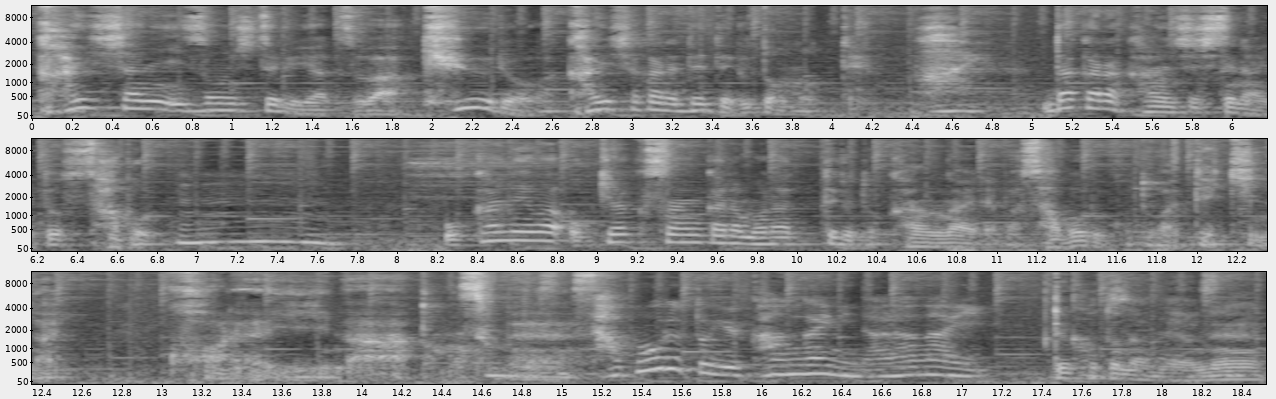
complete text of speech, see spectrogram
会社に依存してるやつは給料は会社から出てると思ってる。はい。だから監視してないとサボる。うん。お金はお客さんからもらってると考えればサボることはできない。これいいなと思うねそうですね。サボるという考えにならないってことなんだよね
